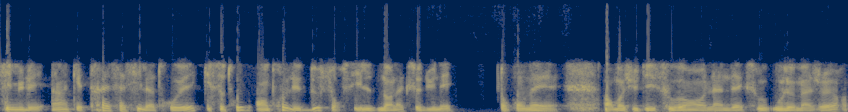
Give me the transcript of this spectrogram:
stimuler un qui est très facile à trouver qui se trouve entre les deux sourcils dans l'axe du nez. Donc on est alors moi j'utilise souvent l'index ou, ou le majeur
